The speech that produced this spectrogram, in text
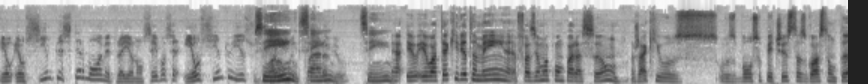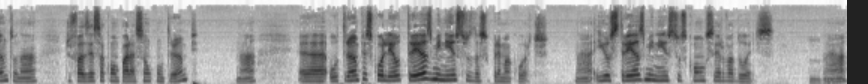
eu, eu sinto esse termômetro aí, eu não sei você. Eu sinto isso. de Sim, forma muito sim, clara, viu? sim. É, eu, eu até queria também eh, fazer uma comparação, já que os, os bolsopetistas gostam tanto né, de fazer essa comparação com o Trump. Né? Eh, o Trump escolheu três ministros da Suprema Corte né, e os três ministros conservadores. né?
